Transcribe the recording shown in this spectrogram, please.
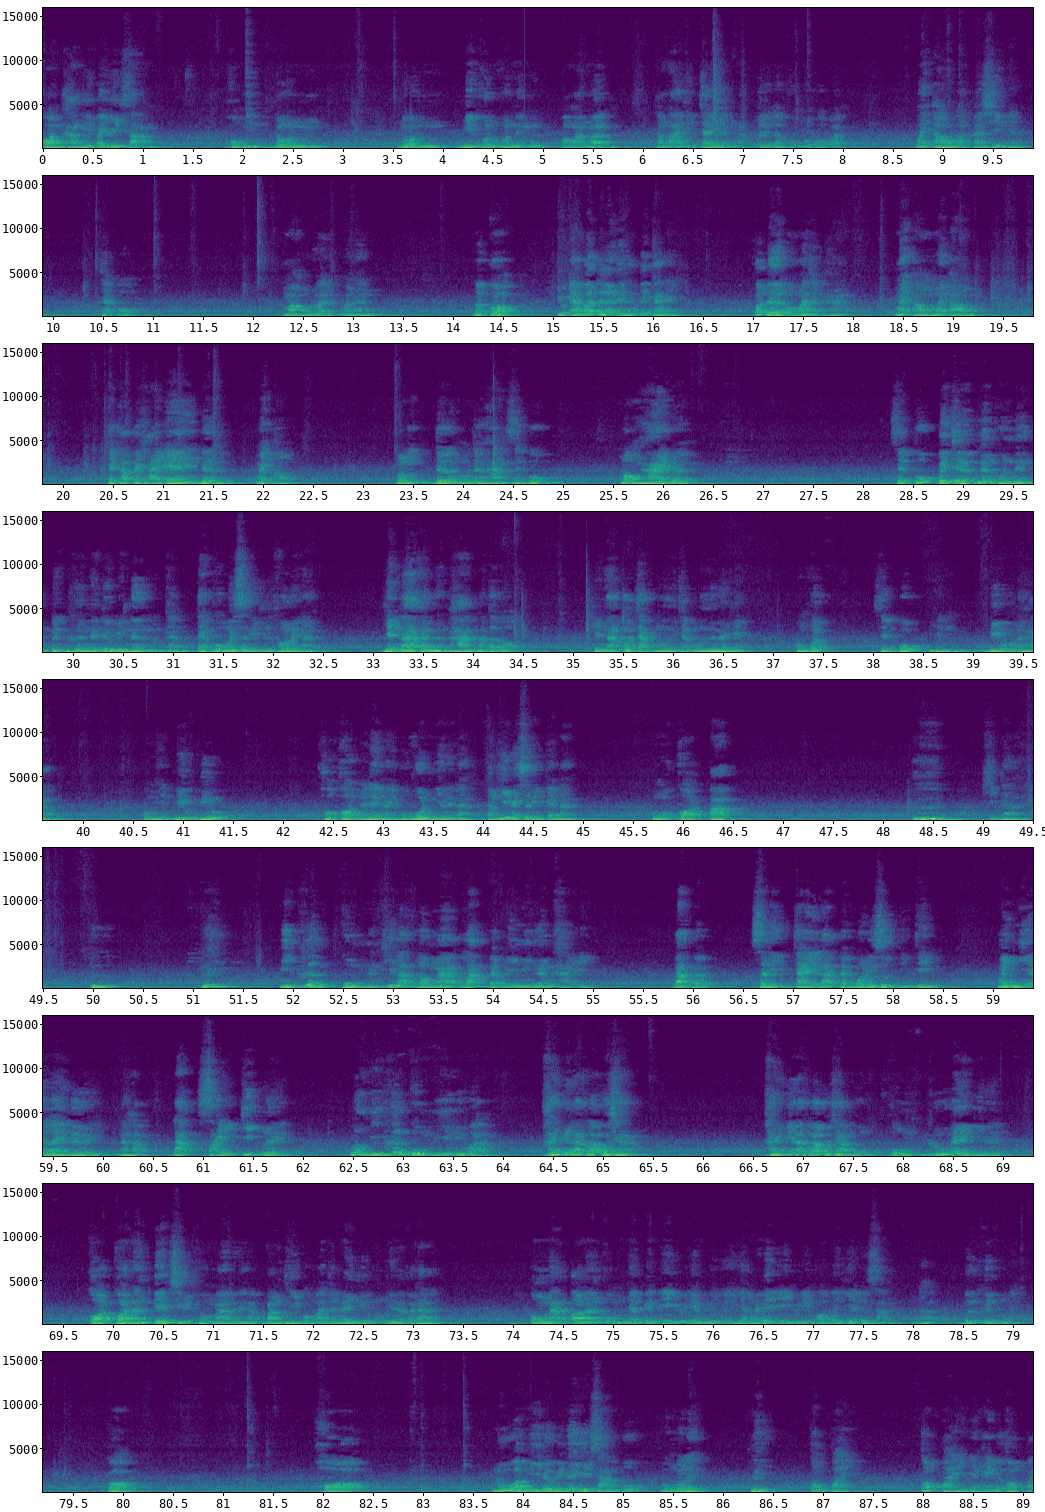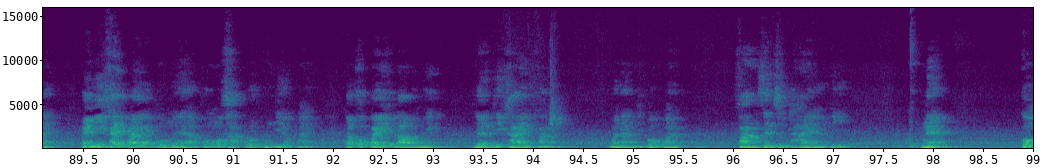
ก่อนครั้งที่ไปยี่สามผมโดนโดนมีคนคนหนึ่งประมาณว่าทำร้ายจิตใจอย่างหนักเลยแล้วผมก็บอกว่า ไม่เอาละอาชีพเนี้ยจะออก เมาด้วยวันนั้น แล้วก็อยู่แอมบาเดอร์เนี่ยครับใกล้ๆก็เดินออกมาจากหาดไม่เอาไม่เอา จะกลับไปขายแอร์อย่างเดิม ไม่เอาจนเดินออกจากหาดเสร็จปุ๊บร้องไห้ด้วย สร็จปุ๊บไปเจอเพื่อนคนหนึ่งเป็นเพื่อนในเดอะวินเนอร์เหมือนกัน แต่ผมไม่สนิทกับเขาเลยนะ เห็นหน้ากันมันผ่านมาตลอด เห็นหน้าก็จับมือจับมืออะไรเงี้ย ผมก็เสร็จปุ๊บเห็นบิวนะครับ ผมเห็นบิวบิวขอกอดหน่อยได้ไหมผมพูดอย่างนี้เลยนะทั้งที่ไม่สนิทกันนะ ผมก็กอดปั๊บเออคิดได้เออเฮ้ยมีเพื่อนกลุ่มหนึ่งที่รักเรามากรักแบบไม่มีเงื่อนไข รักแบบ สนิทใจรักแบบบริสุทธิ์จริงๆ ไม่มีอะไรเลยนะครับ รักใสกิ๊กเลย เรามีเพื่อนกลุ่มนี้นี่หว่า ใครไม่รักเราก็ช่าง ใครไม่รักเราก็ช่างผม ผมรู้ได้อย่างนี้เลย ก่อนก่อนนั้นเปลี่ยนชีวิตผมมากเลยครับ บางทีผมอาจจะไม่ได้ยืนตรงนี้แล้วก็ได้ ตรงนั้นตอนนั้นผมยังเป็น AUM อยู่เลย ยังไม่ได้ AUM of the year ด้วยซ้ำนะครับเพิ่งขึ้นหน่วยก็ พอรู้ว่ามีเดอะวินเนอร์ยี่สามปุ๊บผมก็เลย เฮ้ยต้องไป ต้องไปยังไงก็ต้องไป ไม่มีใครไปกับผมเลยครับผมก็ขับรถคนเดียวไป แล้วก็ไปเล่าให้เพื่อนที่ค่ายฟังวันนั้นที่บอกว่าฟังเส้นสุดท้ายครับพี่ เนี่ย ก็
